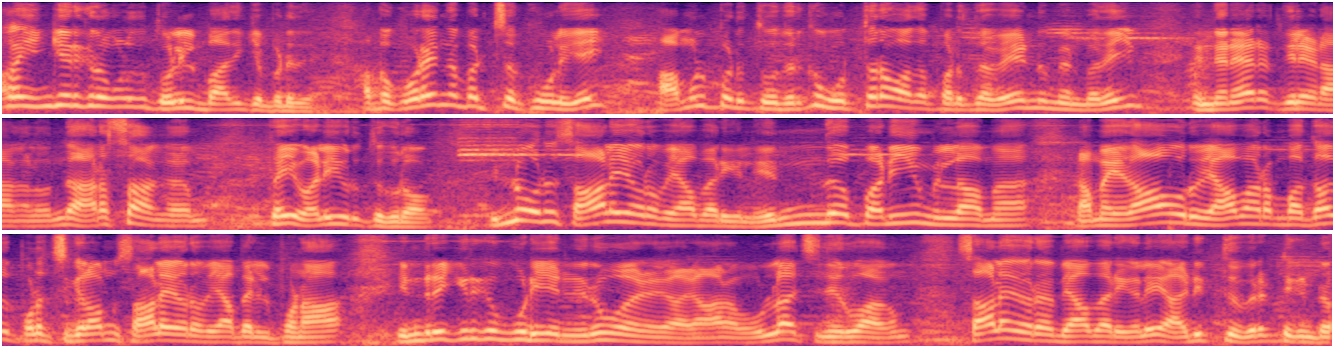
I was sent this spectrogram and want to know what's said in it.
ஆக இங்கே இருக்கிறவங்களுக்கு தொழில் பாதிக்கப்படுது. அப்போ குறைந்தபட்ச கூலியை அமுல்படுத்துவதற்கு உத்தரவாதப்படுத்த வேண்டும் என்பதையும் இந்த நேரத்திலே நாங்கள் வந்து அரசாங்கத்தை வலியுறுத்துகிறோம். இன்னொரு சாலையோர வியாபாரிகள். எந்த பணியும் இல்லாமல் நம்ம ஏதாவது ஒரு வியாபாரம் பார்த்தாலும் பொழைச்சிக்கலாம்னு சாலையோர வியாபாரிகள் போனால் இன்றைக்கு இருக்கக்கூடிய நிறுவ உள்ளாட்சி நிர்வாகம் சாலையோர வியாபாரிகளை அடித்து விரட்டுகின்ற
